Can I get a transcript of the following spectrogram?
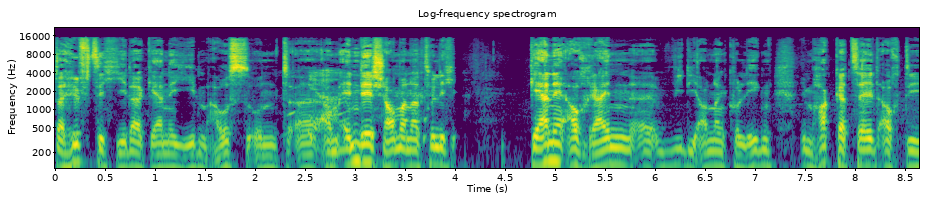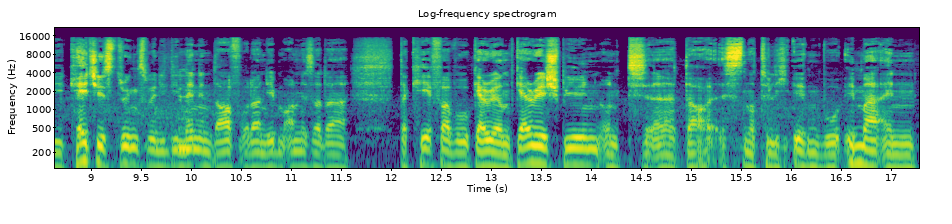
da hilft sich jeder gerne jedem aus. Und äh, ja. am Ende schauen wir natürlich gerne auch rein, äh, wie die anderen Kollegen im Hackerzelt, auch die KG Strings, wenn ich die mhm. nennen darf, oder nebenan ist er der, der Käfer, wo Gary und Gary spielen und äh, da ist natürlich irgendwo immer ein,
